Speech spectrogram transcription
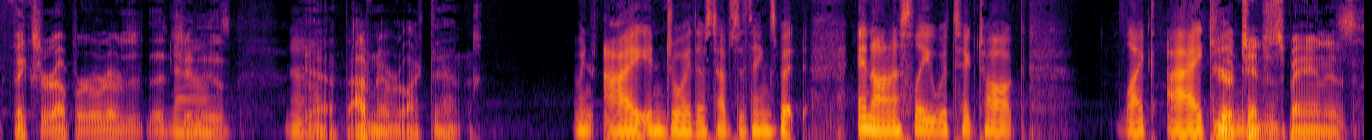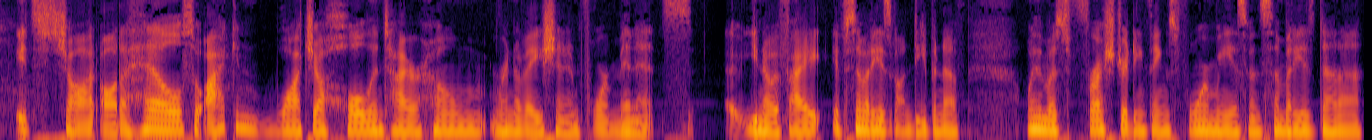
Fixer up or whatever that, that shit is. No. Yeah, I've never liked that. I mean, I enjoy those types of things, but and honestly, with TikTok, like I can, Your attention span is it's shot all to hell, so I can watch a whole entire home renovation in four minutes. Uh, You know, if I if somebody has gone deep enough, one of the most frustrating things for me is when somebody has done a,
